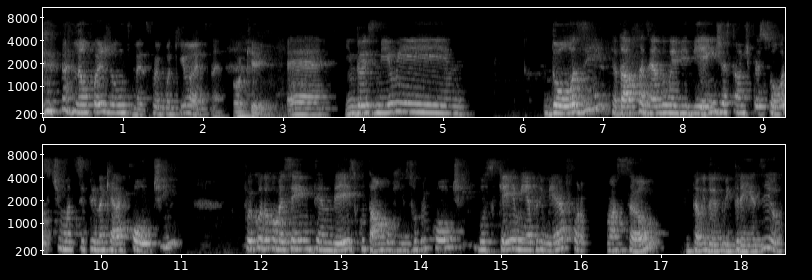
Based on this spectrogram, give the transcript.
Não foi junto, mas foi um pouquinho antes, né? Ok. É, em 2012, eu estava fazendo um MBA em gestão de pessoas e tinha uma disciplina que era coaching foi quando eu comecei a entender, escutar um pouquinho sobre coaching. Busquei a minha primeira formação. Então, em 2013, eu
